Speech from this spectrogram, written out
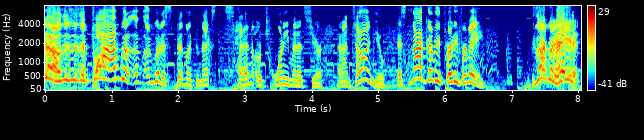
no, this is impossible. I'm gonna, I'm gonna spend like the next 10 or 20 minutes here, and I'm telling you, it's not gonna be pretty for me, because I'm gonna hate it.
